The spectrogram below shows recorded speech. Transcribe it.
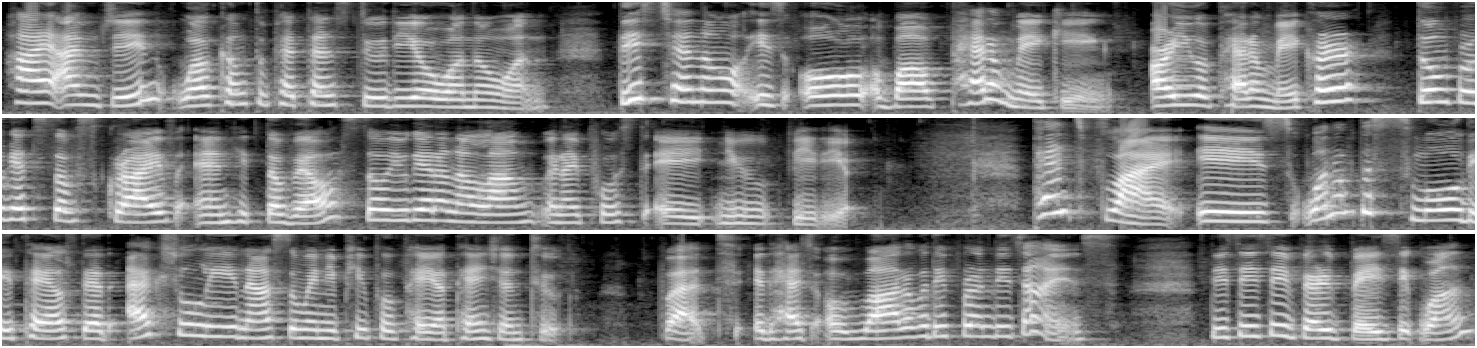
Hi, I'm Jin. Welcome to Pattern Studio 101. This channel is all about pattern making. Are you a pattern maker? Don't forget to subscribe and hit the bell so you get an alarm when I post a new video. Pant fly is one of the small details that actually not so many people pay attention to, but it has a lot of different designs. This is a very basic one.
